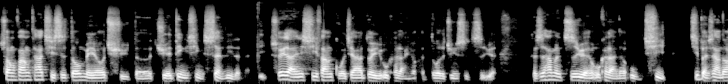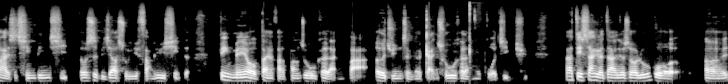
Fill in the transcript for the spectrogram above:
双方他其实都没有取得决定性胜利的能力。虽然西方国家对于乌克兰有很多的军事支援，可是他们支援乌克兰的武器基本上都还是轻兵器，都是比较属于防御性的，并没有办法帮助乌克兰把俄军整个赶出乌克兰的国境去。那第三个当然就是说，如果呃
